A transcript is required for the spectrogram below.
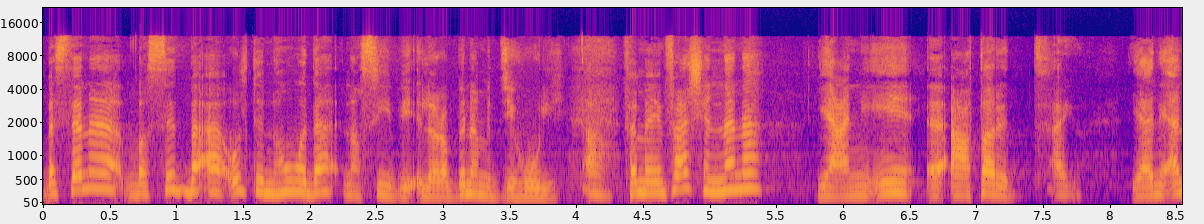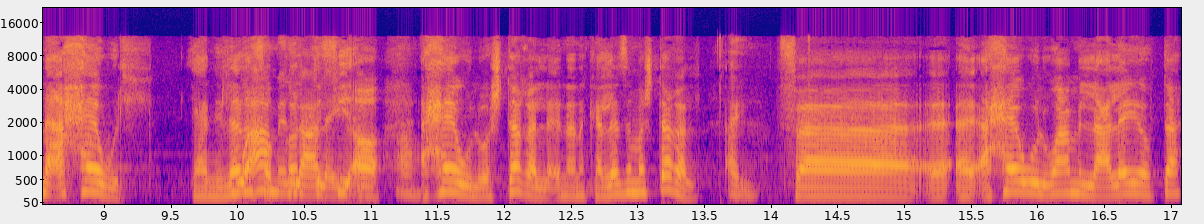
بس أنا بصيت بقى قلت إن هو ده نصيبي اللي ربنا مديهولي. آه. فما ينفعش إن أنا يعني إيه آه، أعترض. أيوه. يعني أنا أحاول. يعني اللي فكرت عليا. فيه آه آه. أحاول وأشتغل لأن أنا كان لازم أشتغل. أيوه. فاحاول وأعمل اللي عليا وبتاع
